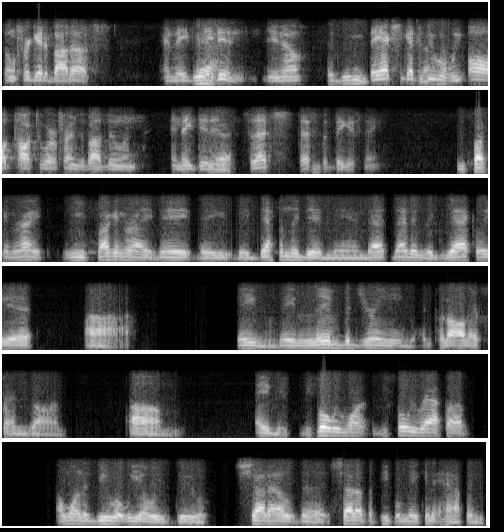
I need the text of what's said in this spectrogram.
don't forget about us." And they Yeah. they didn't, you know. They didn't. They actually got to do what we all talked to our friends about doing, and they did Yeah. it. So that's that's the biggest thing. You fucking right. You fucking right. They they they definitely did, man. That that is exactly it. Uh they they lived the dream and put all their friends on. Um hey be- before we want before we wrap up, I want to do what we always do. Shout out the shout out the people making it happen.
